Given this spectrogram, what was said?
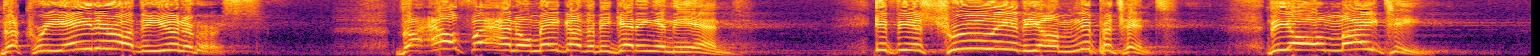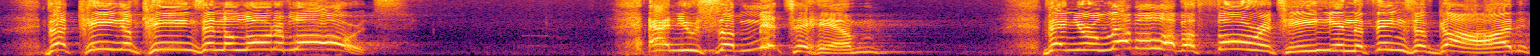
the creator of the universe, the Alpha and Omega, the beginning and the end. If he is truly the omnipotent, the Almighty, the King of kings and the Lord of lords, and you submit to him, then your level of authority in the things of God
